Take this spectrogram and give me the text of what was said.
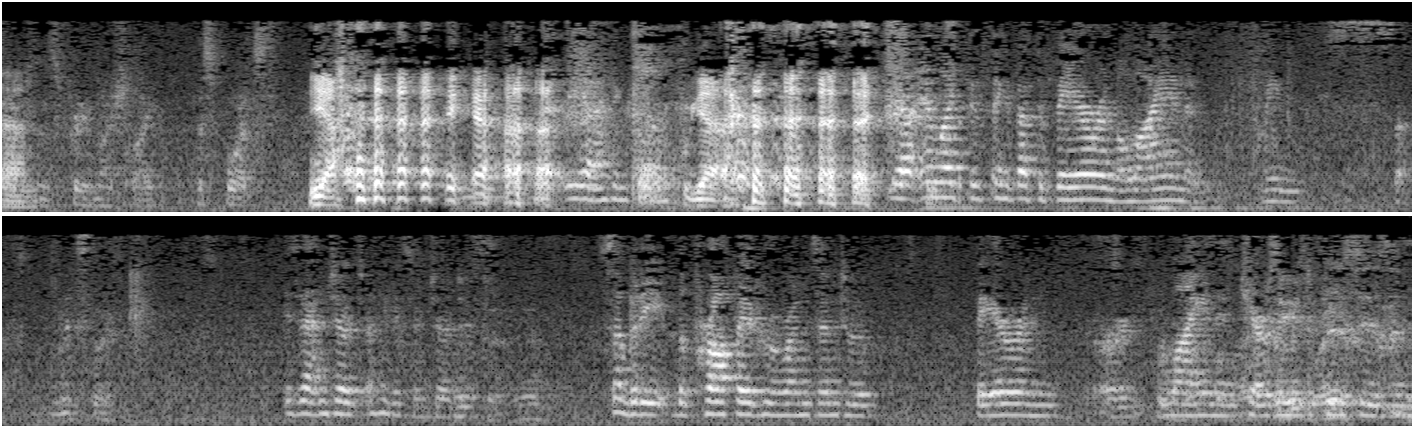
um, Samson's pretty much like the sports. yeah, yeah, Yeah, I think so. yeah. Yeah, and like the thing about the bear and the lion, and I mean, what's is that in Judge? I think it's in Judges. Somebody, the prophet who runs into a bear and or lion and tears him into pieces, and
